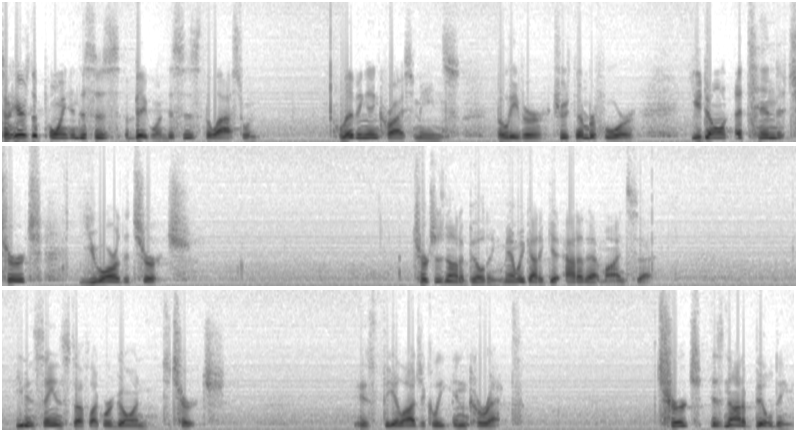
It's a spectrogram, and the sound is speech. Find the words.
So here's the point, and this is a big one. This is the last one. Living in Christ means, believer, truth number four, you don't attend church, you are the church. Church is not a building. Man, we got to get out of that mindset. Even saying stuff like we're going to church is theologically incorrect. Church is not a building.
